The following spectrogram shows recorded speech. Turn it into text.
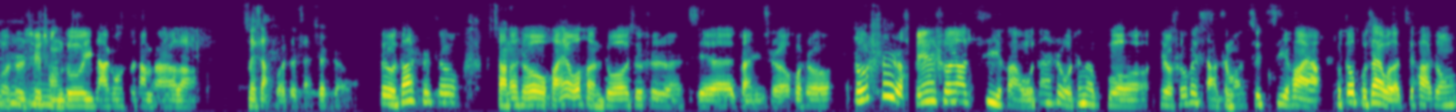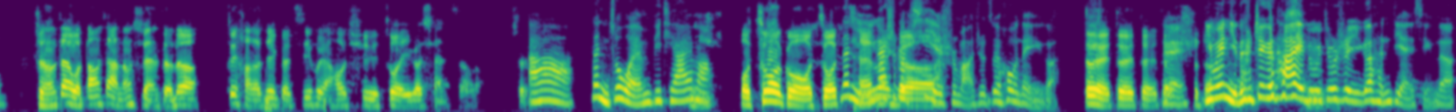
或是去成都一家公司上班了，没想过之前确实。对我当时就想的时候，我发现我很多就是一些转折，或者说都是别人说要计划我，但是我真的我有时候会想怎么去计划呀，我都不在我的计划中，只能在我当下能选择的最好的这个机会，然后去做一个选择了。是啊，那你做过 MBTI 吗？我做过，我做。那你应该是个 P 是吗？就最后那一个。对对对对，是的。因为你的这个态度就是一个很典型的。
